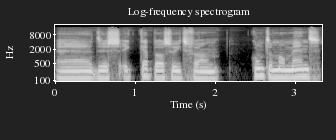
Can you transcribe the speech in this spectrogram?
Eh, dus ik heb wel zoiets van, komt een moment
